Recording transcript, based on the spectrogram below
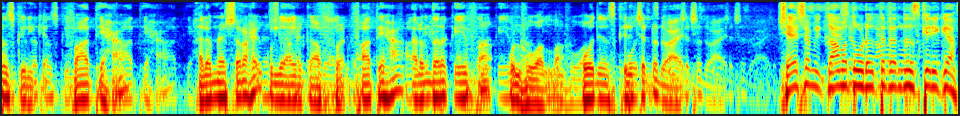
നിസ്കരിക്കുക ഫാത്തിഹ അലം കാഫ് ഫാത്തിഹ അലം ശേഷം ഇക്കാമത്ത് നിസ്കരിക്കുക.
